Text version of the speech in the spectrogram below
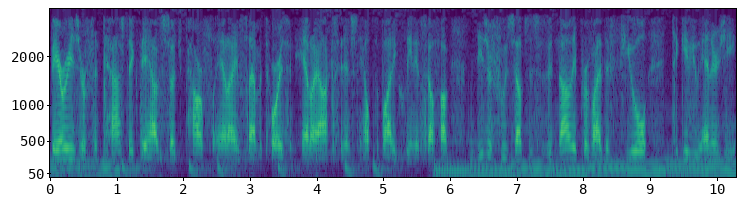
berries are fantastic. They have such powerful anti-inflammatories and antioxidants to help the body clean itself up. These are food substances that not only provide the fuel to give you energy,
